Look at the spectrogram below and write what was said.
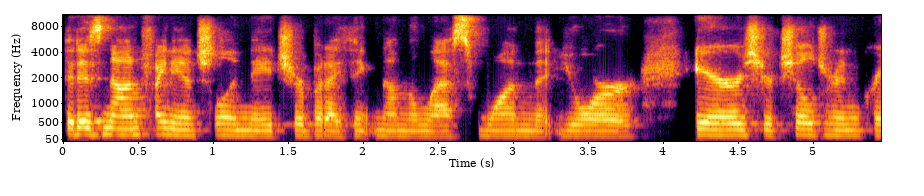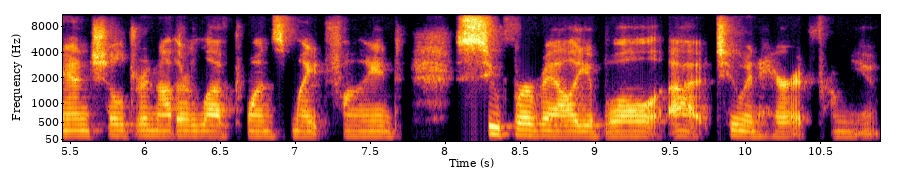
that is non financial in nature, but I think nonetheless one that your heirs, your children, grandchildren, other loved ones might find super valuable uh, to inherit from you.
